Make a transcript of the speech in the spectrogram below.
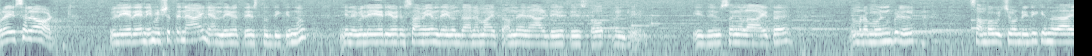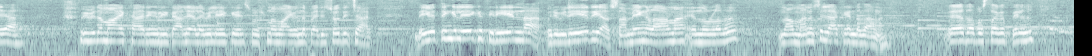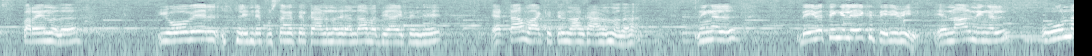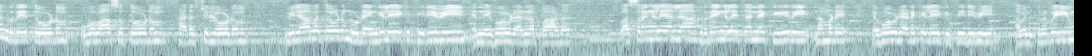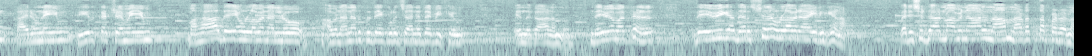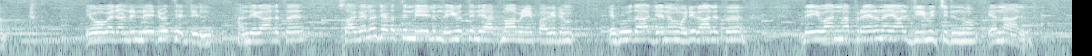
പ്രൈസലോട്ട് വിലയേറിയ നിമിഷത്തിനായി ഞാൻ ദൈവത്തെ സ്തുതിക്കുന്നു. ഇങ്ങനെ വിലയേറിയ ഒരു സമയം ദൈവം ദാനമായി തന്നതിനാൽ ദൈവത്തെ സ്തോത്രം ചെയ്യും. ഈ ദിവസങ്ങളായിട്ട് നമ്മുടെ മുൻപിൽ സംഭവിച്ചുകൊണ്ടിരിക്കുന്നതായ വിവിധമായ കാര്യങ്ങൾ ഈ കാലയളവിലേക്ക് സൂക്ഷ്മമായി ഒന്ന് പരിശോധിച്ചാൽ ദൈവത്തിങ്കിലേക്ക് തിരിയേണ്ട ഒരു വിലയേറിയ സമയങ്ങളാണ് എന്നുള്ളത് നാം മനസ്സിലാക്കേണ്ടതാണ്. വേദപുസ്തകത്തിൽ പറയുന്നത് യോവേലിന്റെ പുസ്തകത്തിൽ കാണുന്നത് രണ്ടാം അധ്യായത്തിന്റെ എട്ടാം വാക്യത്തിൽ നാം കാണുന്നത് നിങ്ങൾ ദൈവത്തിങ്കിലേക്ക് തിരിവീൻ. എന്നാൽ നിങ്ങൾ പൂർണ ഹൃദയത്തോടും ഉപവാസത്തോടും കരച്ചിലോടും വിലാപത്തോടും കൂടെ എങ്കിലേക്ക് തിരിവീൻ എന്ന് യഹോയുടെ അരുളപ്പാട്. വസ്ത്രങ്ങളെയല്ല ഹൃദയങ്ങളെ തന്നെ കീറി നമ്മുടെ യഹോയുടെ അടുക്കിലേക്ക് തിരിവീൻ. അവൻ കൃപയും കരുണയും ദീർഘക്ഷമയും മഹാദയുള്ളവനല്ലോ അവൻ അനർത്ഥത്തെക്കുറിച്ച് അനുദപിക്കും എന്ന് കാണുന്നു. ദൈവമക്കൾ ദൈവിക ദർശനമുള്ളവരായിരിക്കണം. പരിശുദ്ധാത്മാവിനാൽ നാം നടത്തപ്പെടണം. യോവ രണ്ടിന്റെ ഇരുപത്തിയെട്ടിൽ അന്ത്യകാലത്ത് സകല ജഡത്തിന്മേലും ദൈവത്തിന്റെ ആത്മാവിനെ പകരും യഹൂദ ജനം ഒരു കാലത്ത് ദൈവാത്മ പ്രേരണയാൽ ജീവിച്ചിരുന്നു. എന്നാൽ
